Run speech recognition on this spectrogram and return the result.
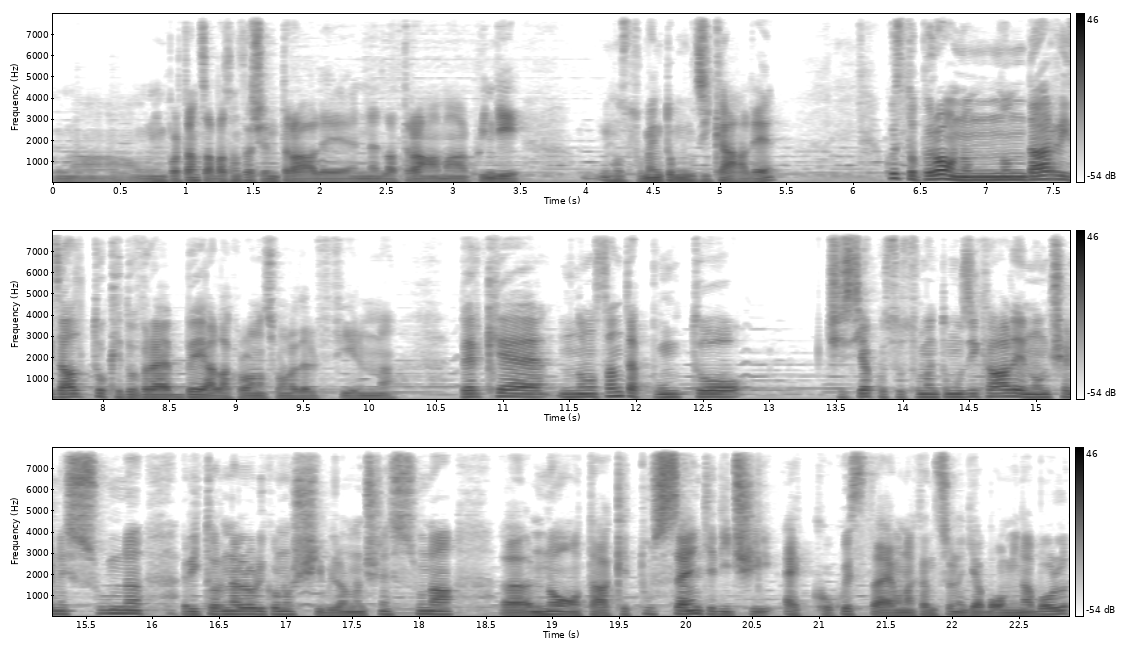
una- un'importanza abbastanza centrale nella trama, quindi uno strumento musicale, questo però non, non dà il risalto che dovrebbe alla colonna sonora del film, perché nonostante appunto ci sia questo strumento musicale non c'è nessun ritornello riconoscibile, non c'è nessuna uh, nota che tu senti e dici ecco questa è una canzone di Abominable,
